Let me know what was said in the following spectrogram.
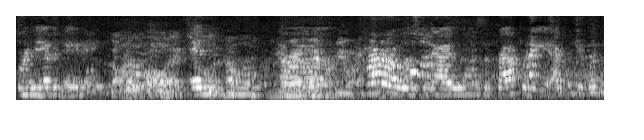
for navigating. oh, And excellent. You ran away from me when I uh, Carl is the guy who owns the property. I forget what the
